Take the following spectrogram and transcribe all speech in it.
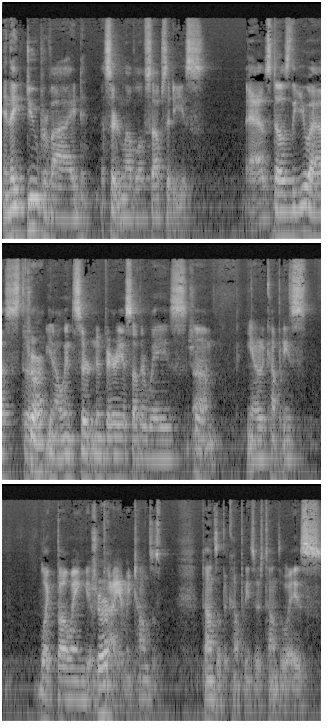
and they do provide a certain level of subsidies, as does the U.S. To, Sure. You know, in certain and various other ways. Sure. Um, you know, the companies like Boeing. and Sure. I mean, tons of tons of the companies. There's tons of ways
